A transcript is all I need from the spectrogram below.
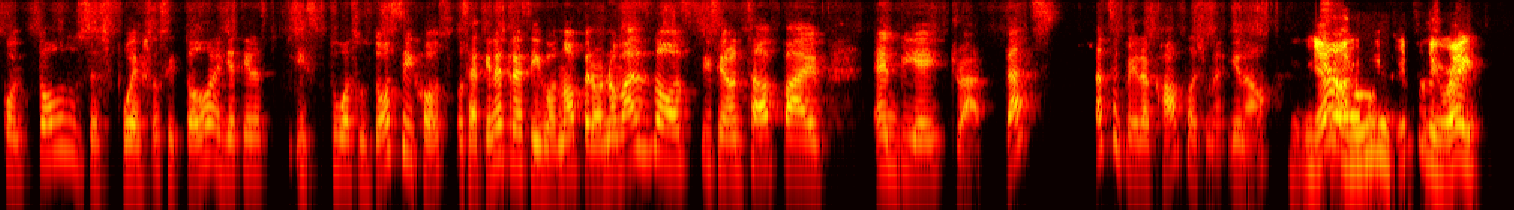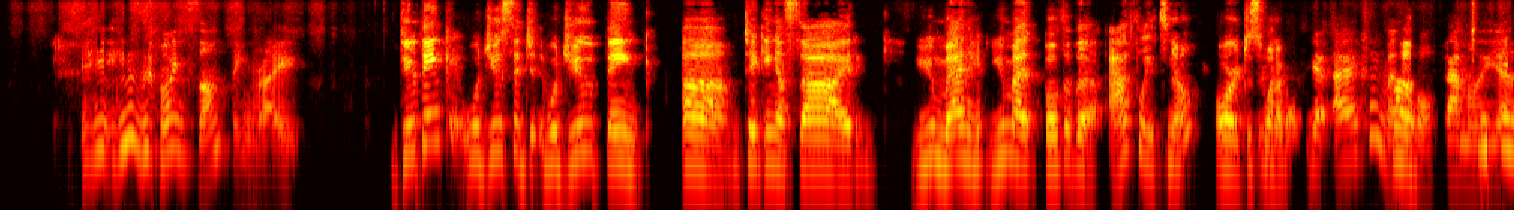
con todos sus esfuerzos y todo, él ya tiene, y tuvo a sus dos hijos, o sea, tiene tres hijos, ¿no? Pero nomás dos hicieron top five NBA draft. That's, that's a great accomplishment, you know? yeah, I mean, you're doing something right. He, he's doing something right. Do you think? Would you suggest? Would you think? Um, taking aside, you met you met both of the athletes, no, or just one of them? Yeah, I actually met Huh. the whole family, yeah.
